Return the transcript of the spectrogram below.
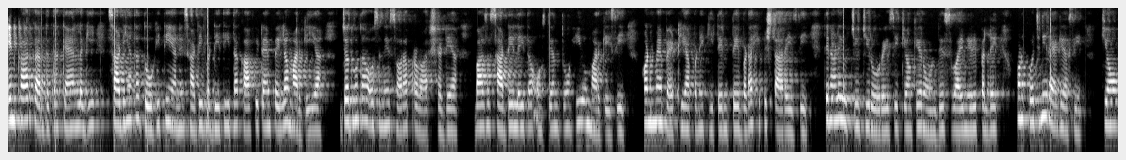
ਇਨਕਾਰ ਕਰ ਦਿੱਤਾ। ਕਹਿਣ ਲੱਗੀ, ਸਾਡੀਆਂ ਤਾਂ ਦੋ ਹੀ ਧੀਆਂ ਨੇ, ਸਾਡੀ ਵੱਡੀ ਧੀ ਤਾਂ ਕਾਫੀ ਟਾਈਮ ਪਹਿਲਾਂ ਮਰ ਗਈ ਆ। ਜਦੋਂ ਤਾਂ ਉਸਨੇ ਸਹੁਰਾ ਪਰਿਵਾਰ ਛੱਡਿਆ, ਬਸ ਸਾਡੇ ਲਈ ਤਾਂ ਉਸ ਦਿਨ ਤੋਂ ਹੀ ਉਹ ਮਰ ਗਈ ਸੀ। ਹੁਣ ਮੈਂ ਬੈਠੀ ਆਪਣੇ ਕੀਤੇ ਤੇ ਬੜਾ ਹੀ ਪਛਤਾ ਰਹੀ ਸੀ ਤੇ ਨਾਲੇ ਉੱਚੀ ਉੱਚੀ ਰੋ ਰਹੀ ਸੀ ਕਿਉਂਕਿ ਰੋਣ ਦੇ ਸਿਵਾਏ ਮੇਰੇ ਪੱਲੇ ਹੁਣ ਕੁਝ ਨਹੀਂ ਰਹਿ ਗਿਆ ਸੀ। ਕਿਉਂ?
